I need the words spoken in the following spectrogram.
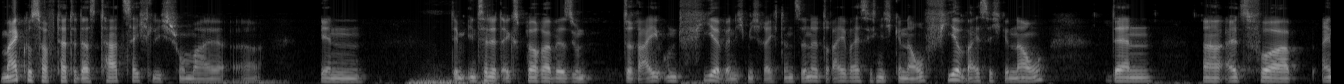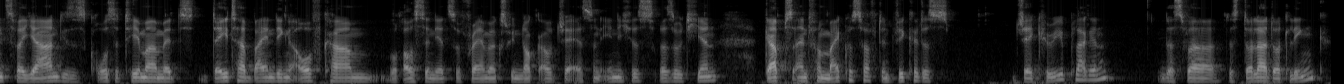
Microsoft hatte das tatsächlich schon mal äh, in dem Internet Explorer Version 3 und 4, wenn ich mich recht entsinne. 3 weiß ich nicht genau, 4 weiß ich genau. Denn äh, als vor ein, zwei Jahren dieses große Thema mit Data Binding aufkam, woraus denn jetzt so Frameworks wie Knockout.js und ähnliches resultieren, gab es ein von Microsoft entwickeltes jQuery-Plugin. Das war das $.link.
